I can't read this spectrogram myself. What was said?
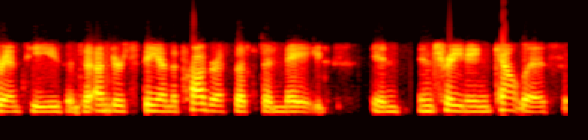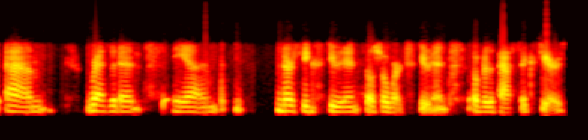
grantees and to understand the progress that's been made in, in training countless um, residents and nursing students, social work students over the past six years.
